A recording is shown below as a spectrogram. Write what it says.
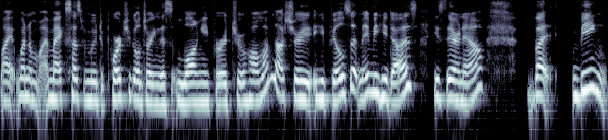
my one of my, my ex husband moved to Portugal during this longing for a true home. I'm not sure he, he feels it. Maybe he does. He's there now, but being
